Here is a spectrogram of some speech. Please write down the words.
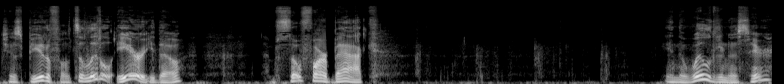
Just beautiful. It's a little eerie though. I'm so far back in the wilderness here,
